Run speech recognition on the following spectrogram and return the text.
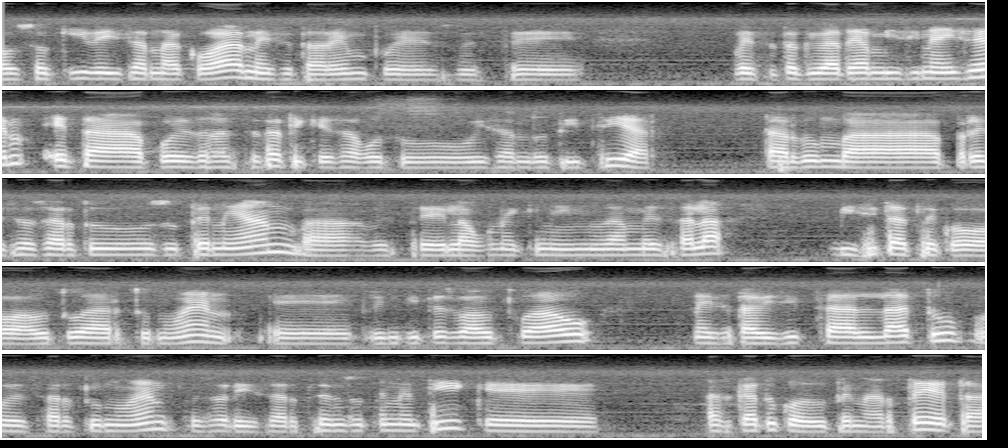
hausokide izan dakoan, ez eta horren, pues, beste beste toki batean bizi naizen eta pues gaztetatik ezagutu izan dut itziar. Tardun ba preso sartu zutenean, ba beste lagunekin egin dudan bezala bizitatzeko autua hartu nuen. E, Printzipioz ba autu hau, naiz eta bizitza aldatu, pues hartu nuen, pues hori sartzen zutenetik e, askatuko duten arte eta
